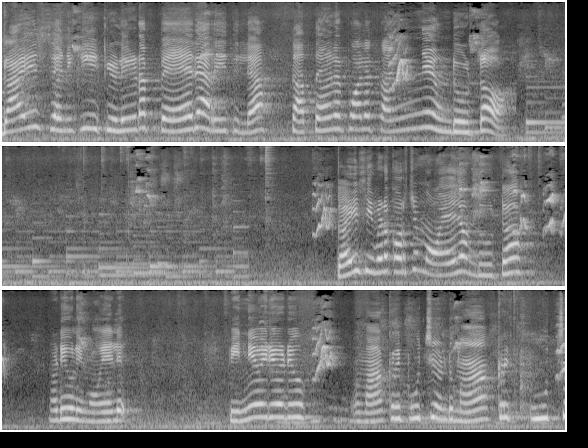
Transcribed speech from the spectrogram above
ഗൈസ് എനിക്ക് ഈ കിളിയുടെ പേര് അറിയത്തില്ല. തത്തേനെ പോലെ തന്നെ ഉണ്ട് കേട്ടോ. ഗൈസ് ഇവിടെ കുറച്ച് മുയലുണ്ട് കേട്ടോ. അടിപൊളി മുയൽ. പിന്നെ ഒരു ഒരു മാക്രി പൂച്ചയുണ്ട് മാക്രി പൂച്ച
